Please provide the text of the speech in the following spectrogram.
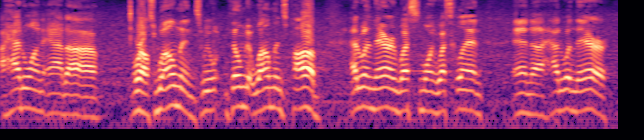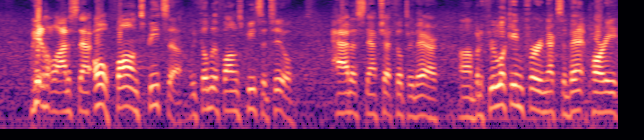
I had one at, uh, where else? Wellman's. We filmed at Wellman's Pub. Had one there in West Des Moines, West Glen, and uh, had one there we had a lot of snap. Oh, Fong's Pizza. We filmed at Fong's Pizza too. Had a Snapchat filter there. Um, but if you're looking for a next event party,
